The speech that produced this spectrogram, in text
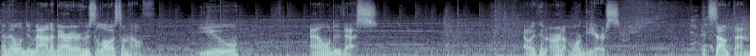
And then we'll do mana barrier. Who's the lowest on health? You, and we'll do this. That we can earn up more gears. It's something.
